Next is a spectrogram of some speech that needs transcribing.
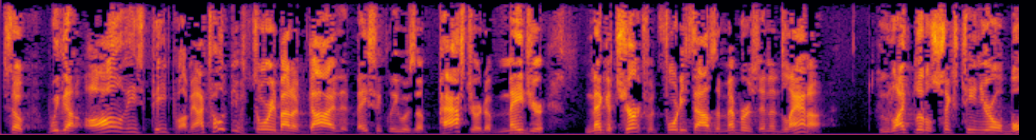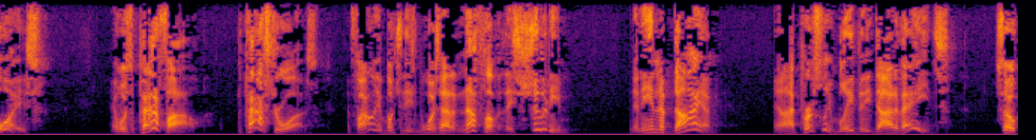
So we've got all these people. I mean, I told you a story about a guy that basically was a pastor at a major mega church with 40,000 members in Atlanta who liked little 16 year old boys and was a pedophile. The pastor was. And finally, a bunch of these boys had enough of it. They sued him and he ended up dying. And I personally believe that he died of AIDS. So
